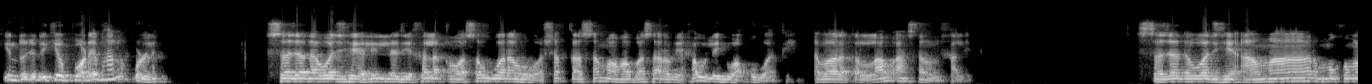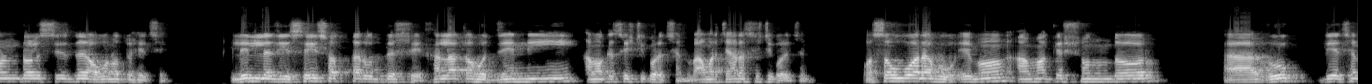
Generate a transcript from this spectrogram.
কিন্তু যদি কেউ পড়ে, ভালো পড়লেন। সাজাদা ওয়াজহে লিল্লাজি খালাকা ওয়া সাওয়ারাহু ওয়া শাক্কা সামাহু ওয়া বাসারাহু বিহাউলিহি ওয়া কুওয়াতিহি। তাবারাকাল্লাহু আহসানুল খালিক। সাজাদা ওয়াজহে আমার মুখমণ্ডল সিজদায় অবনত হয়েছে। লিল্লাজি, সেই সত্তার উদ্দেশ্যে খালাকাহ যিনি আমাকে সৃষ্টি করেছেন বা আমার চেহারা সৃষ্টি করেছেন। অসৌয়ারাহু এবং আমাকে সুন্দর রূপ দিয়েছেন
